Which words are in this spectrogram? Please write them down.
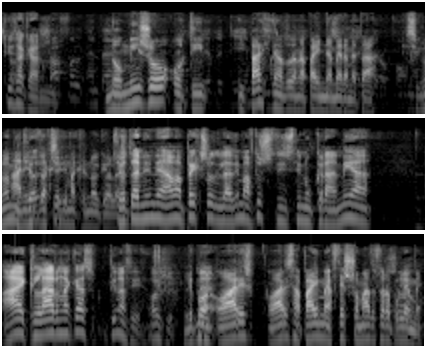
Τι θα κάνουμε; νομίζω ότι υπάρχει δυνατότητα να πάει μια μέρα μετά. Συγγνώμη, Αν και, είναι το και- ταξίδι μακρινό κιόλας. και όταν είναι, άμα παίξω δηλαδή με αυτούς στην, στην Ουκρανία, ΑΕΚ Λάρνακας. Τι είναι αυτή, όχι. Λοιπόν, Ναι. ο, Άρης, ο Άρης θα πάει με αυτές τις ομάδες τώρα που λέμε.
